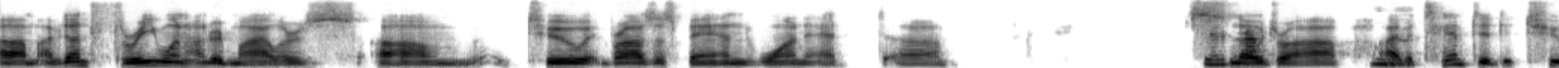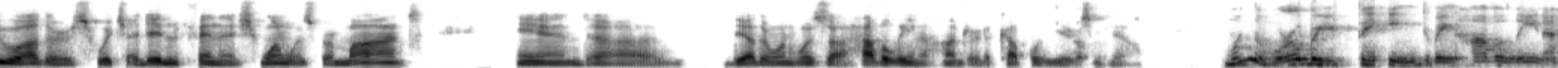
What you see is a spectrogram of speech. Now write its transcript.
Um, I've done three 100 milers, um, two at Brazos Bend, one at uh, Snowdrop. Mm-hmm. I've attempted two others, which I didn't finish. One was Vermont, and uh, the other one was uh, Javelina 100 a couple of years ago. What in the world were you thinking doing Javelina?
